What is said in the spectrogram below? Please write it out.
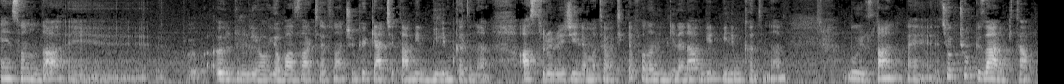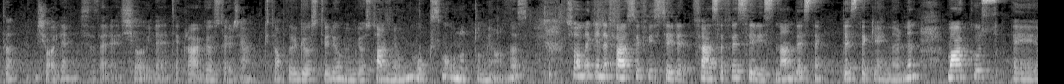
En sonunda e, öldürülüyor yobazlar tarafından. Çünkü gerçekten bir bilim kadını. Astrolojiyle, matematikle falan ilgilenen bir bilim kadını. Bu yüzden e, çok çok güzel bir kitaptı. Şöyle sizlere şöyle tekrar göstereceğim. Bu kitapları gösteriyor muyum, göstermiyor muyum? O kısmı unuttum yalnız. Sonra gene felsefi seri, felsefe serisinden destek destek yayınlarının Marcus e,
